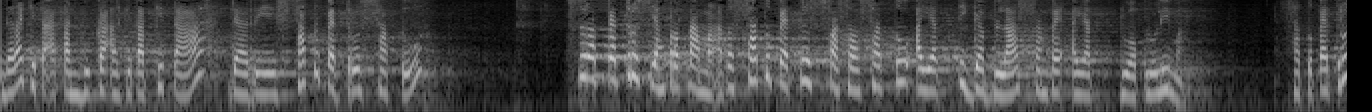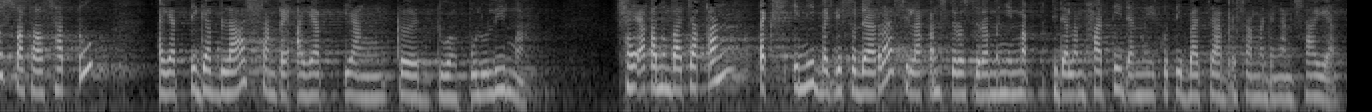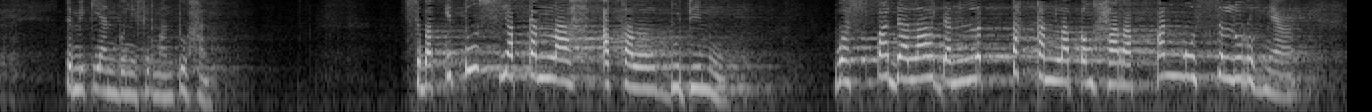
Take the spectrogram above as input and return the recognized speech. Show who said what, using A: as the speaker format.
A: Saudara kita akan buka Alkitab kita dari 1 Petrus 1. Surat Petrus yang pertama atau 1 Petrus pasal 1 ayat 13 sampai ayat 25. 1 Petrus pasal 1 ayat 13 sampai ayat yang ke-25. Saya akan membacakan teks ini bagi saudara. Silakan saudara-saudara menyimak di dalam hati dan mengikuti baca bersama dengan saya. Demikian bunyi firman Tuhan. Sebab itu siapkanlah akal budimu. Waspadalah dan letakkanlah pengharapanmu seluruhnya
